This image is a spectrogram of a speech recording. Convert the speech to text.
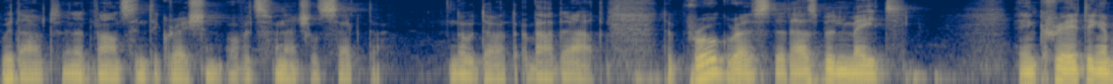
without an advanced integration of its financial sector. No doubt about that. The progress that has been made in creating a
